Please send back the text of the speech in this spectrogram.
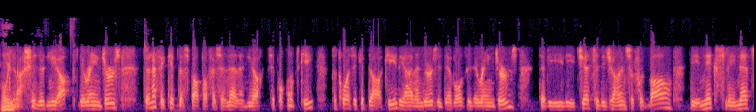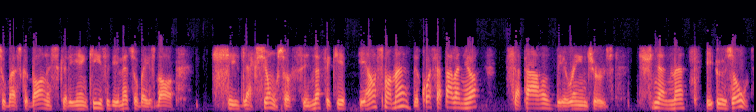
Oui. Le marché de New York, les Rangers, tu as neuf équipes de sport professionnel à New York. C'est pas compliqué. Tu as trois équipes de hockey, les Islanders, les Devils et les Rangers. Tu as les, Jets et les Giants au football, les Knicks, les Nets au basketball, ainsi que les Yankees et les Mets au baseball. C'est de l'action, ça. C'est neuf équipes. Et en ce moment, de quoi ça parle à New York? Ça parle des Rangers finalement, et eux autres,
